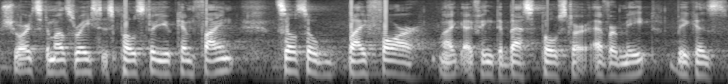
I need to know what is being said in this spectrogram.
Sure, it's the most racist poster you can find. It's also by far, like I think, the best poster ever made because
